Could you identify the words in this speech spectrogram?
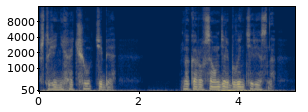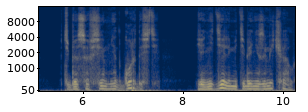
что я не хочу тебя. Накару в самом деле было интересно. У тебя совсем нет гордости. Я неделями тебя не замечал.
